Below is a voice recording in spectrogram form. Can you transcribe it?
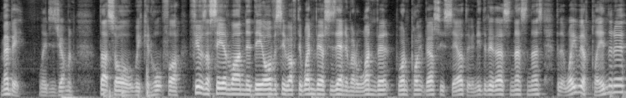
Maybe, ladies and gentlemen. That's all we can hope for. Feels a fair one today. Obviously, we have to win versus them, we're one one point versus Celtic. We need to do this and this and this. But the way we're playing the now,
